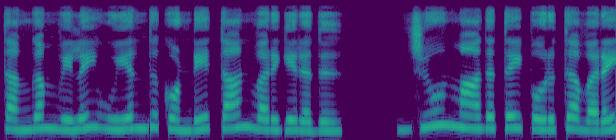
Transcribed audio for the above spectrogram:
தங்கம் விலை உயர்ந்து கொண்டே தான் வருகிறது. ஜூன் மாதத்தை பொறுத்தவரை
